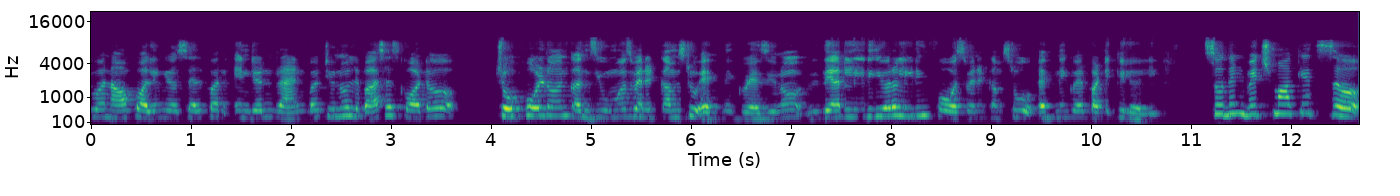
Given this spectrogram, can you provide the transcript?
you are now calling yourself an Indian brand, but you know, Libas has got a chokehold on consumers when it comes to ethnic wears. You know, they are leading, you're a leading force when it comes to ethnic wear, particularly. So then, which markets, uh,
